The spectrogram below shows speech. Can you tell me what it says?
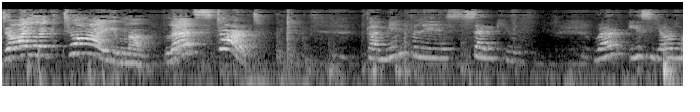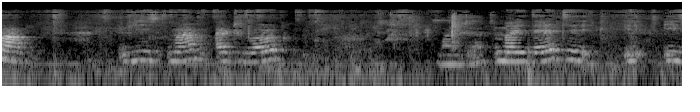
Dialect time. Let's start. Come in, please. Thank you. Where is your mom? His mom at work. My dad. My dad i- is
